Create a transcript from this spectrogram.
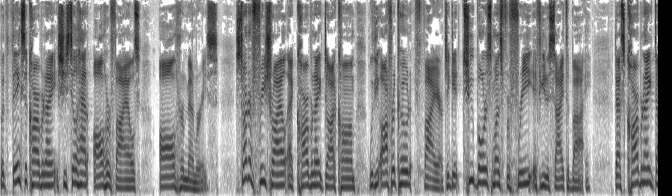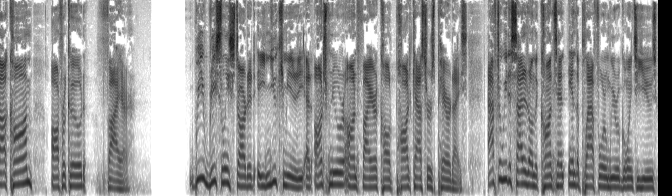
but thanks to Carbonite, she still had all her files, all her memories. Start a free trial at carbonite.com with the offer code FIRE to get two bonus months for free if you decide to buy. That's carbonite.com, offer code FIRE. We recently started a new community at Entrepreneur on Fire called Podcasters Paradise. After we decided on the content and the platform we were going to use,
